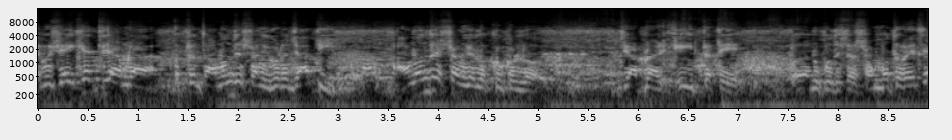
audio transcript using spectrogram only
এবং সেই ক্ষেত্রে আমরা অত্যন্ত আনন্দের সঙ্গে গোটা জাতি আনন্দের সঙ্গে লক্ষ্য করল যে আপনার এইটাতে প্রধান উপদেষ্টা সম্মত হয়েছে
